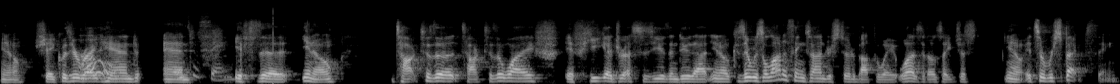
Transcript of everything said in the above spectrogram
You know, shake with your right oh, hand. And if the, you know, talk to the talk to the wife. If he addresses you, then do that. You know, because there was a lot of things I understood about the way it was that I was like, just, you know, it's a respect thing.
